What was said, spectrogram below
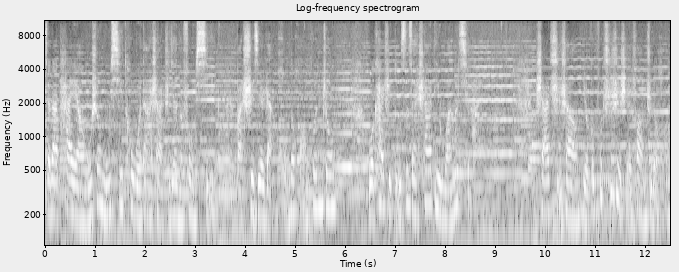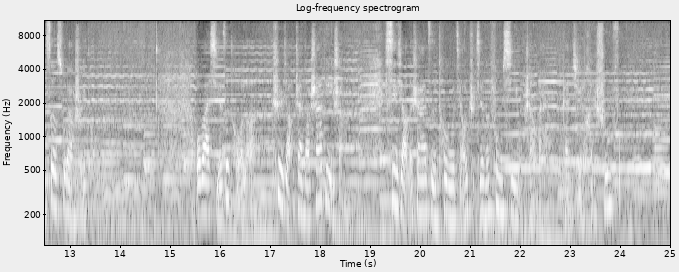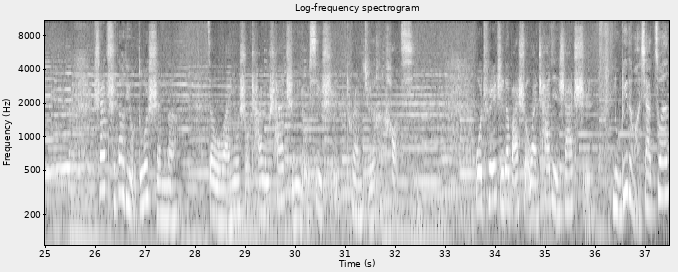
在那太阳无声无息透过大厦之间的缝隙，把世界染红的黄昏中，我开始独自在沙地玩了起来。沙池上有个不知是谁放置的黄色塑料水桶，我把鞋子脱了，赤脚站到沙地上，细小的沙子透过脚趾间的缝隙涌上来，感觉很舒服。沙池到底有多深呢？在我玩用手插入沙池的游戏时，突然觉得很好奇。我垂直地把手腕插进沙池，努力地往下钻，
